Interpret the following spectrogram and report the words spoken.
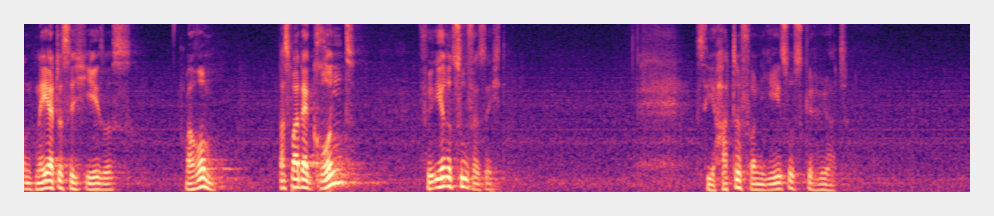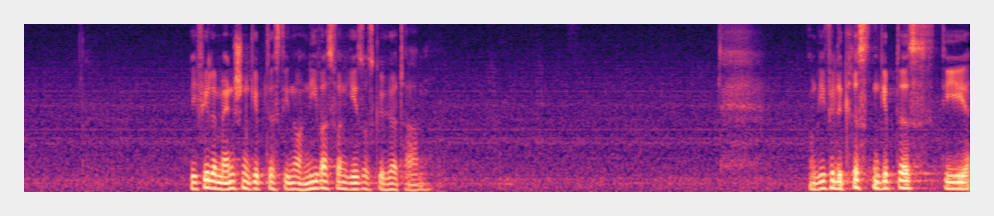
und näherte sich Jesus. Warum? Was war der Grund für ihre Zuversicht? Sie hatte von Jesus gehört. Wie viele Menschen gibt es, die noch nie was von Jesus gehört haben? Und wie viele Christen gibt es, die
